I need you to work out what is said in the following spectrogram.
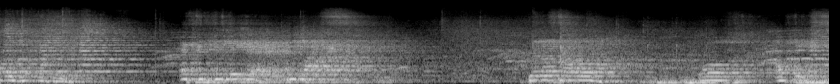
Anadolu Es gibt die Linke, die weiß, Dürrasau und auf dich.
